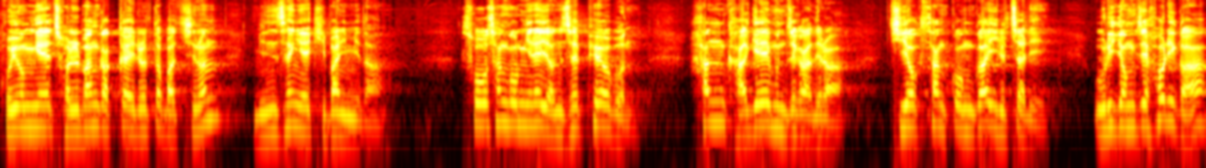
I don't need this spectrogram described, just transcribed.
고용의 절반 가까이를 떠받치는 민생의 기반입니다. 소상공인의 연쇄 폐업은 한 가게의 문제가 아니라 지역 상권과 일자리, 우리 경제 허리가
